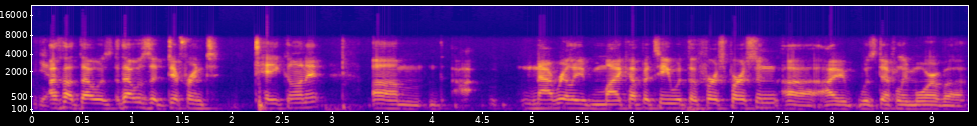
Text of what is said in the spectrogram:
Yeah. I thought that was that was a different take on it. Um, not really my cup of tea with the first person. Uh, I was definitely more of a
